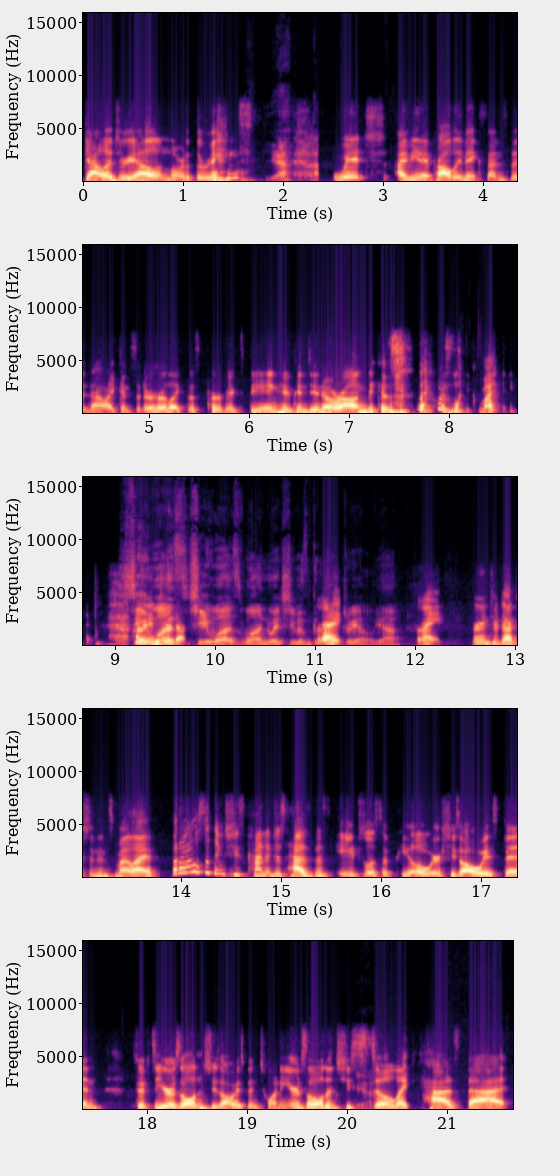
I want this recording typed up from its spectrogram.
Galadriel in Lord of the Rings, Yeah. which I mean, it probably makes sense that now I consider her like this perfect being who can do no wrong because that was like my She was she was one when she was Right. Galadriel. Yeah. right her introduction into my life. But I also think she's kind of just has this ageless appeal where she's always been 50 years old and she's always been 20 years old and she Yeah. still like has that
